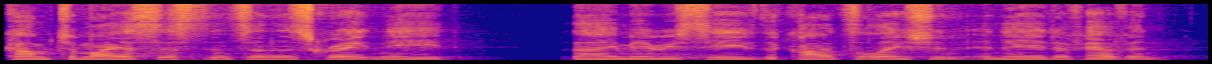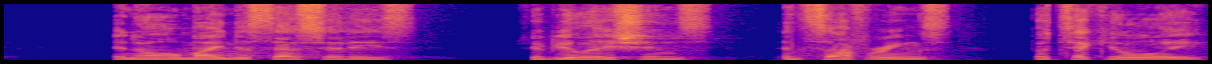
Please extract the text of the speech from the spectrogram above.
Come to my assistance in this great need, that I may receive the consolation and aid of heaven in all my necessities, tribulations, and sufferings, particularly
